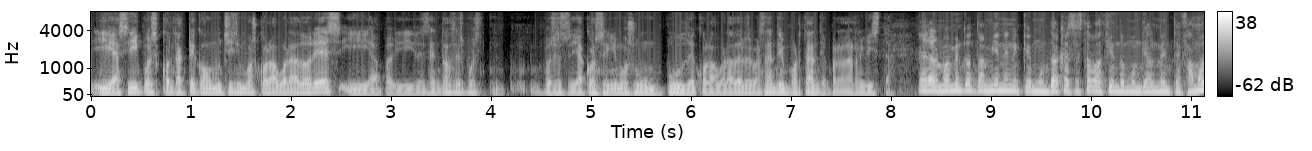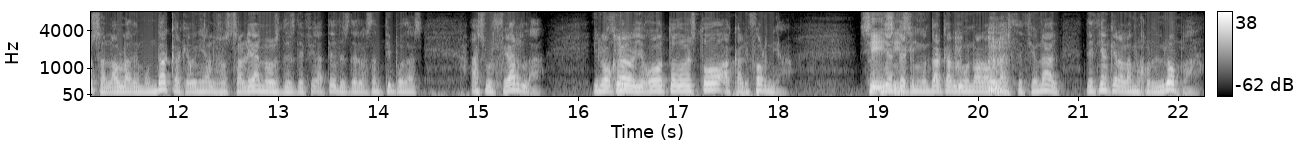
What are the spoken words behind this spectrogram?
Y así pues contacté con muchísimos colaboradores y, y, desde entonces pues, pues eso, ya conseguimos un pool de colaboradores bastante importante para la revista. Era el momento también en que Mundaka se estaba haciendo mundialmente famosa, la ola de Mundaka, que venían los australianos desde, fíjate, desde las antípodas a surfearla. Y luego, sí. claro, llegó todo esto a California. Sí, También sí, de sí. que Mundaka había una ola excepcional. Decían que era la mejor de Europa.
